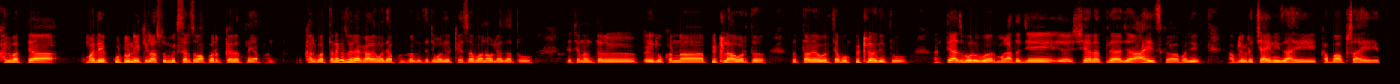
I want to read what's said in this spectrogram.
खलबत्त्यामध्ये कुठून हे केला असतो मिक्सरचा वापर करत नाही आपण. खलबत्ता नाही का जुन्या काळामध्ये आपण करतो त्याच्यामध्ये ठेचा बनवला जातो. त्याच्यानंतर काही लोकांना पिठलं आवडतं तर तव्यावरती आपण पिठलं देतो. आणि त्याचबरोबर मग आता जे शहरातल्या ज्या आहेच का म्हणजे आपल्याकडे चायनीज आहे कबाब्स आहेत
